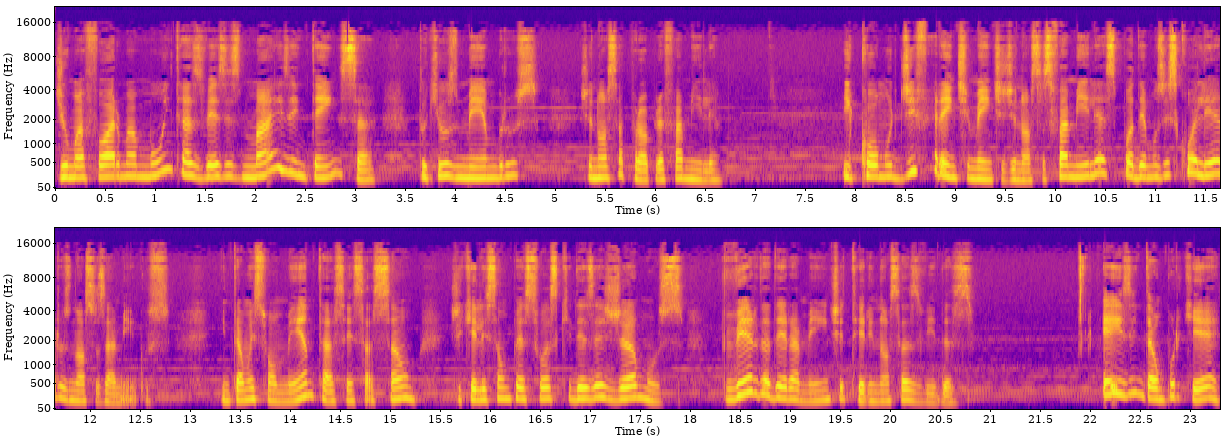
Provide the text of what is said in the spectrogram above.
de uma forma muitas vezes mais intensa do que os membros de nossa própria família e como, diferentemente de nossas famílias, podemos escolher os nossos amigos. Então, isso aumenta a sensação de que eles são pessoas que desejamos verdadeiramente ter em nossas vidas. Eis então por que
